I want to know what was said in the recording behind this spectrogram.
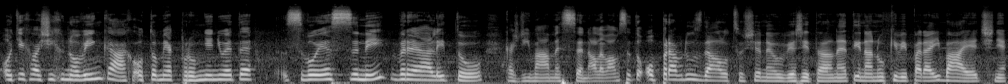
o těch vašich novinkách, o tom, jak proměňujete svoje sny v realitu. Každý máme sen, ale vám se to opravdu zdálo, což je neuvěřitelné. Ty nanuky vypadají báječně.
